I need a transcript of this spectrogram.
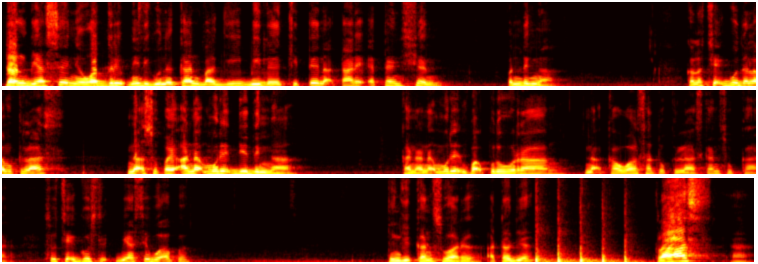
Dan biasanya wadrib ni digunakan bagi bila kita nak tarik attention pendengar. Kalau cikgu dalam kelas nak supaya anak murid dia dengar, Kan anak murid 40 orang nak kawal satu kelas kan sukar. So cikgu biasa buat apa? Tinggikan suara atau dia kelas, ha,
